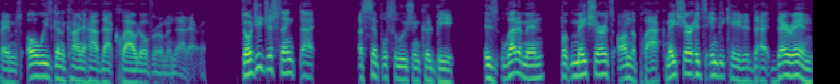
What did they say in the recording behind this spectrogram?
Fame is always going to kind of have that cloud over them in that era. Don't you just think that a simple solution could be is let them in, but make sure it's on the plaque, make sure it's indicated that they're in.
